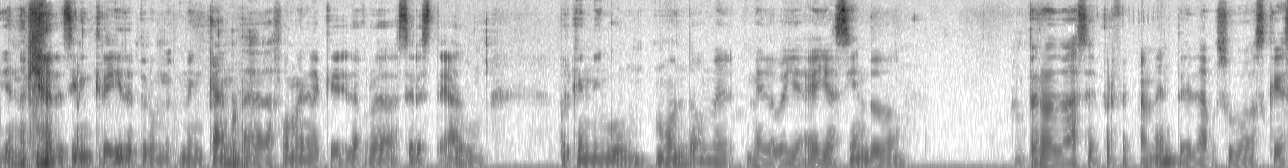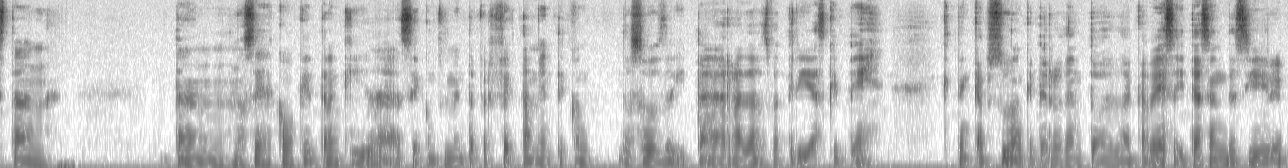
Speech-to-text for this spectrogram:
ya no quiero decir increíble, pero me, me encanta la forma en la que logró hacer este álbum porque en ningún mundo me, lo veía ella haciendo, pero lo hace perfectamente, su voz que es tan, tan, no sé, como que tranquila, se complementa perfectamente con los solos de guitarra, las baterías que te, que te encapsulan, que te rodean toda la cabeza y te hacen decir,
